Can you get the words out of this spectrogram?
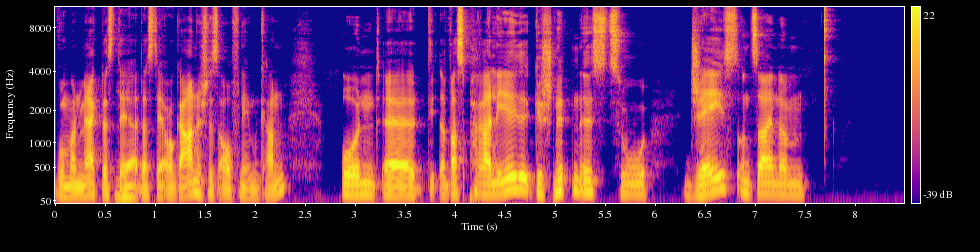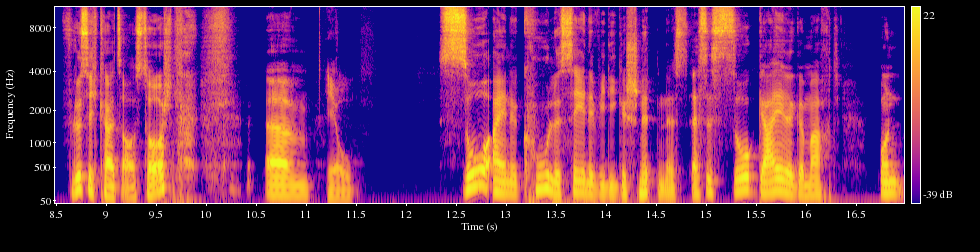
wo man merkt, dass der, mhm. dass der Organisches aufnehmen kann. Und äh, die, was parallel geschnitten ist zu Jace und seinem Flüssigkeitsaustausch. ähm, jo. So eine coole Szene, wie die geschnitten ist. Es ist so geil gemacht. Und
